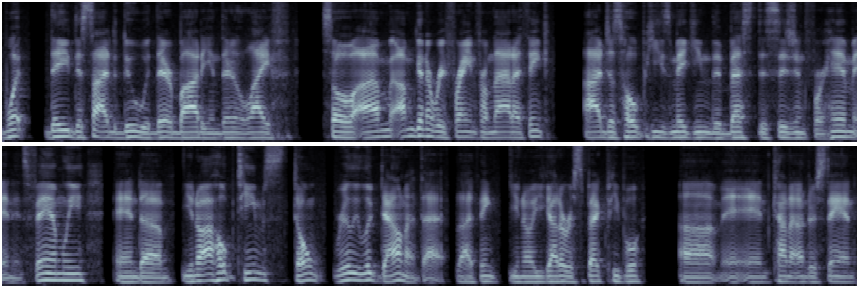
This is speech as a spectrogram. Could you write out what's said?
what they decide to do with their body and their life. So I'm I'm gonna refrain from that. I think I just hope he's making the best decision for him and his family. And uh, you know, I hope teams don't really look down at that. I think you know you got to respect people um, and, and kind of understand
